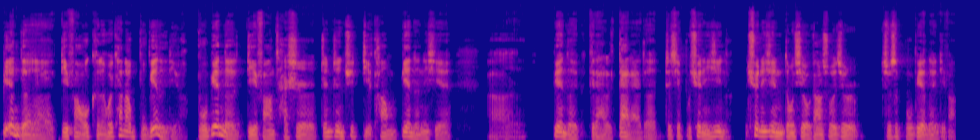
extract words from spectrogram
变的地方，我可能会看到不变的地方，不变的地方才是真正去抵抗变的那些，呃，变的给它带来的这些不确定性的。确定性的东西，我刚刚说的就是就是不变的地方。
